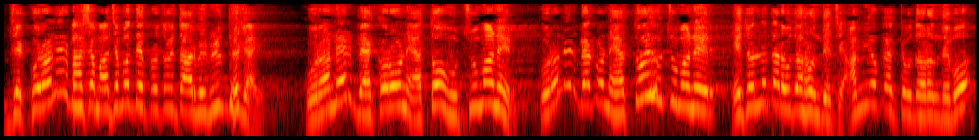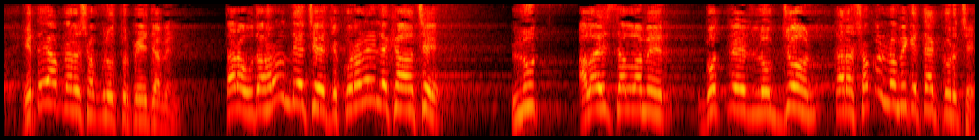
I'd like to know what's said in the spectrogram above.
যে কোরআনের ভাষা মাঝে মধ্যে প্রচলিত আরবির বিরুদ্ধে যায়। কোরআনের ব্যাকরণ এত উঁচু মানের, কোরআনের ব্যাকরণ এতই উঁচু মানের, এজন্য তারা উদাহরণ দিয়েছে। আমিও কয়েকটা উদাহরণ দেব এতে আপনারা সবগুলো উত্তর পেয়ে যাবেন। তারা উদাহরণ দিয়েছে যে কোরআনে লেখা আছে, লুত আলাহিসাল্লামের গোত্রের লোকজন, তারা সকল নবীকে ত্যাগ করেছে।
